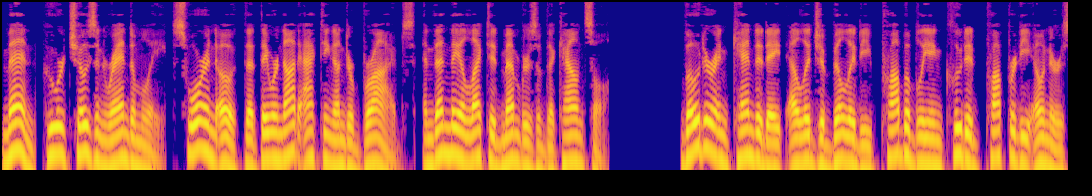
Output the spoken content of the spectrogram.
Men, who were chosen randomly, swore an oath that they were not acting under bribes, and then they elected members of the council. Voter and candidate eligibility probably included property owners,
